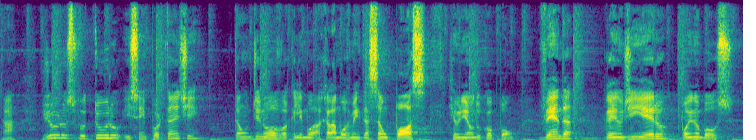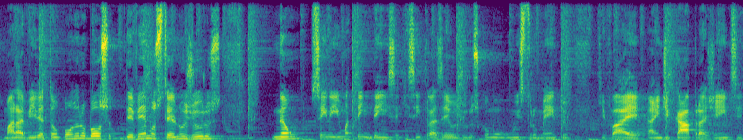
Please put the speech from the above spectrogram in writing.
Tá? Juros futuro, isso é importante. Então, de novo, aquele, aquela movimentação pós reunião do Copom. Venda, ganham dinheiro, põe no bolso. Maravilha, estão pondo no bolso. Devemos ter nos juros não sem nenhuma tendência aqui, sem trazer os juros como um instrumento que vai a indicar para a gente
